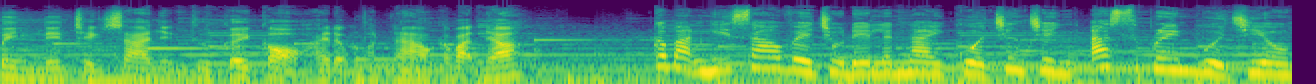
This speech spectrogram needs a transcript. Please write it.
mình nên tránh xa những thứ cây cỏ hay động vật nào các bạn nhé. Các bạn nghĩ sao về chủ đề lần này của chương trình Aspirin buổi chiều?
